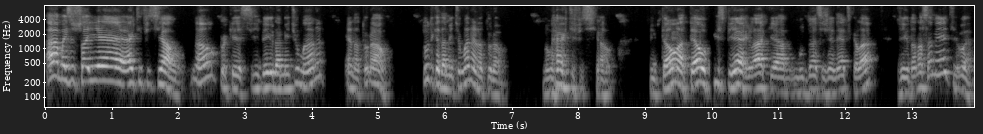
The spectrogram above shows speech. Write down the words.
Ah, mas isso aí é artificial. Não, porque se veio da mente humana, é natural. Tudo que é da mente humana é natural, não é artificial. Então, até o CRISPR lá, que é a mudança genética lá, veio da nossa mente. Ué.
